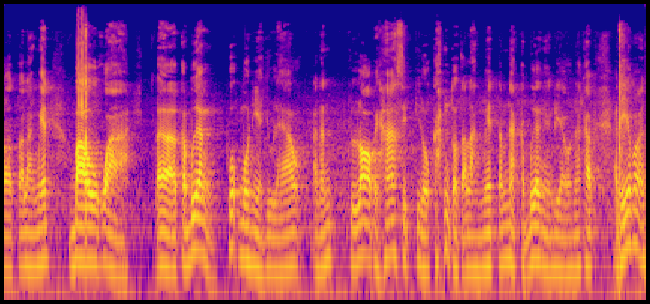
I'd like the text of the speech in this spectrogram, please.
ต่อตารางเมตร เบากว่า กระเบื้องพวกโมเนียอยู่แล้ว อันนั้นล่อไป 50 กิโลกรัมต่อตารางเมตร น้ำหนักกระเบื้องอย่างเดียวนะครับ อันนี้ประมาณ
